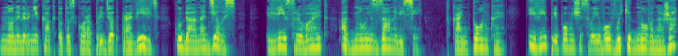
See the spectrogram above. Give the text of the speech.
Но наверняка кто-то скоро придет проверить, куда она делась. Ви срывает одну из занавесей. Ткань тонкая, и Ви при помощи своего выкидного ножа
